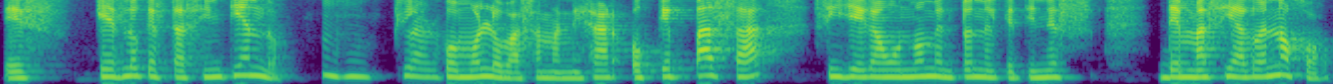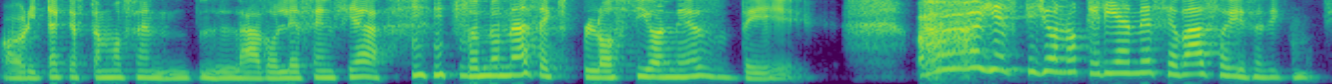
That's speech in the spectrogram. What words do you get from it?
es qué es lo que estás sintiendo. claro. ¿Cómo lo vas a manejar? ¿O qué pasa si llega un momento en el que tienes demasiado enojo? Ahorita que estamos en la adolescencia, son unas explosiones de, ay, es que yo no quería en ese vaso y es así como que,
